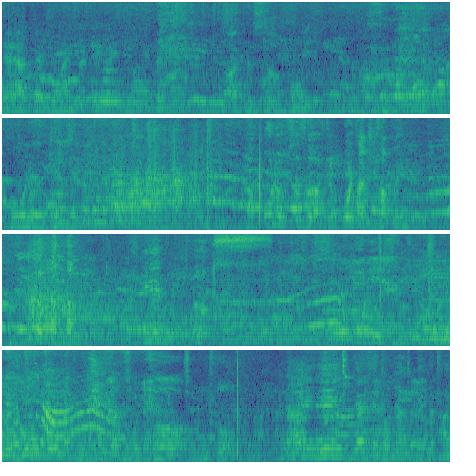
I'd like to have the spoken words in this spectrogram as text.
내가 아까 지금 한 10개가 있는데. 아 됐어. 폭을 10개인데 나 볼이 없어서 저 볼다 주웠거든요 스킵 어? 나인 세종 장비가 다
